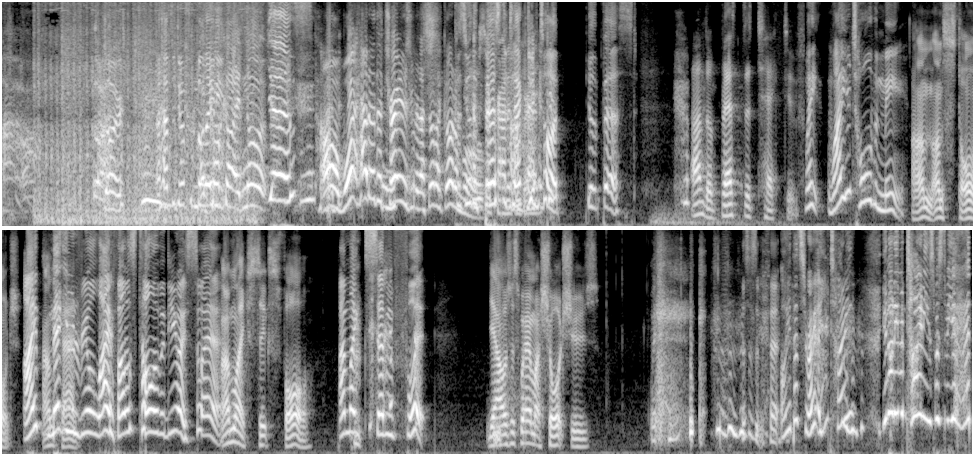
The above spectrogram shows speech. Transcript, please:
Ah. Go. I have to do it for the I'm lady. cockeyed, no. Yes. Oh, what? How did the traitors win? I thought I got them Because you're the best proud of you, detective, Todd. You're the best. I'm the best detective. Wait, why are you taller than me? I'm I'm staunch. I I'm met you in real life. I was taller than you, I swear. I'm like six four. I'm like seven foot. Yeah, I was just wearing my short shoes. Wait, this isn't fair. Oh yeah, that's right. Are you tiny? You're not even tiny. You're supposed to be a head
